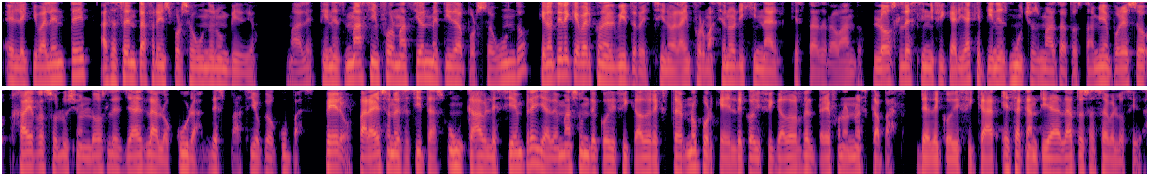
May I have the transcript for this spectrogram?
el equivalente a 60 frames por segundo en un vídeo. ¿Vale? Tienes más información metida por segundo, que no tiene que ver con el bitrate, sino la información original que estás grabando. Lossless significaría que tienes muchos más datos también, por eso High Resolution Lossless ya es la locura de espacio que ocupas. Pero para eso necesitas un cable siempre y además un decodificador externo, porque el decodificador del teléfono no es capaz de decodificar esa cantidad de datos a esa velocidad.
